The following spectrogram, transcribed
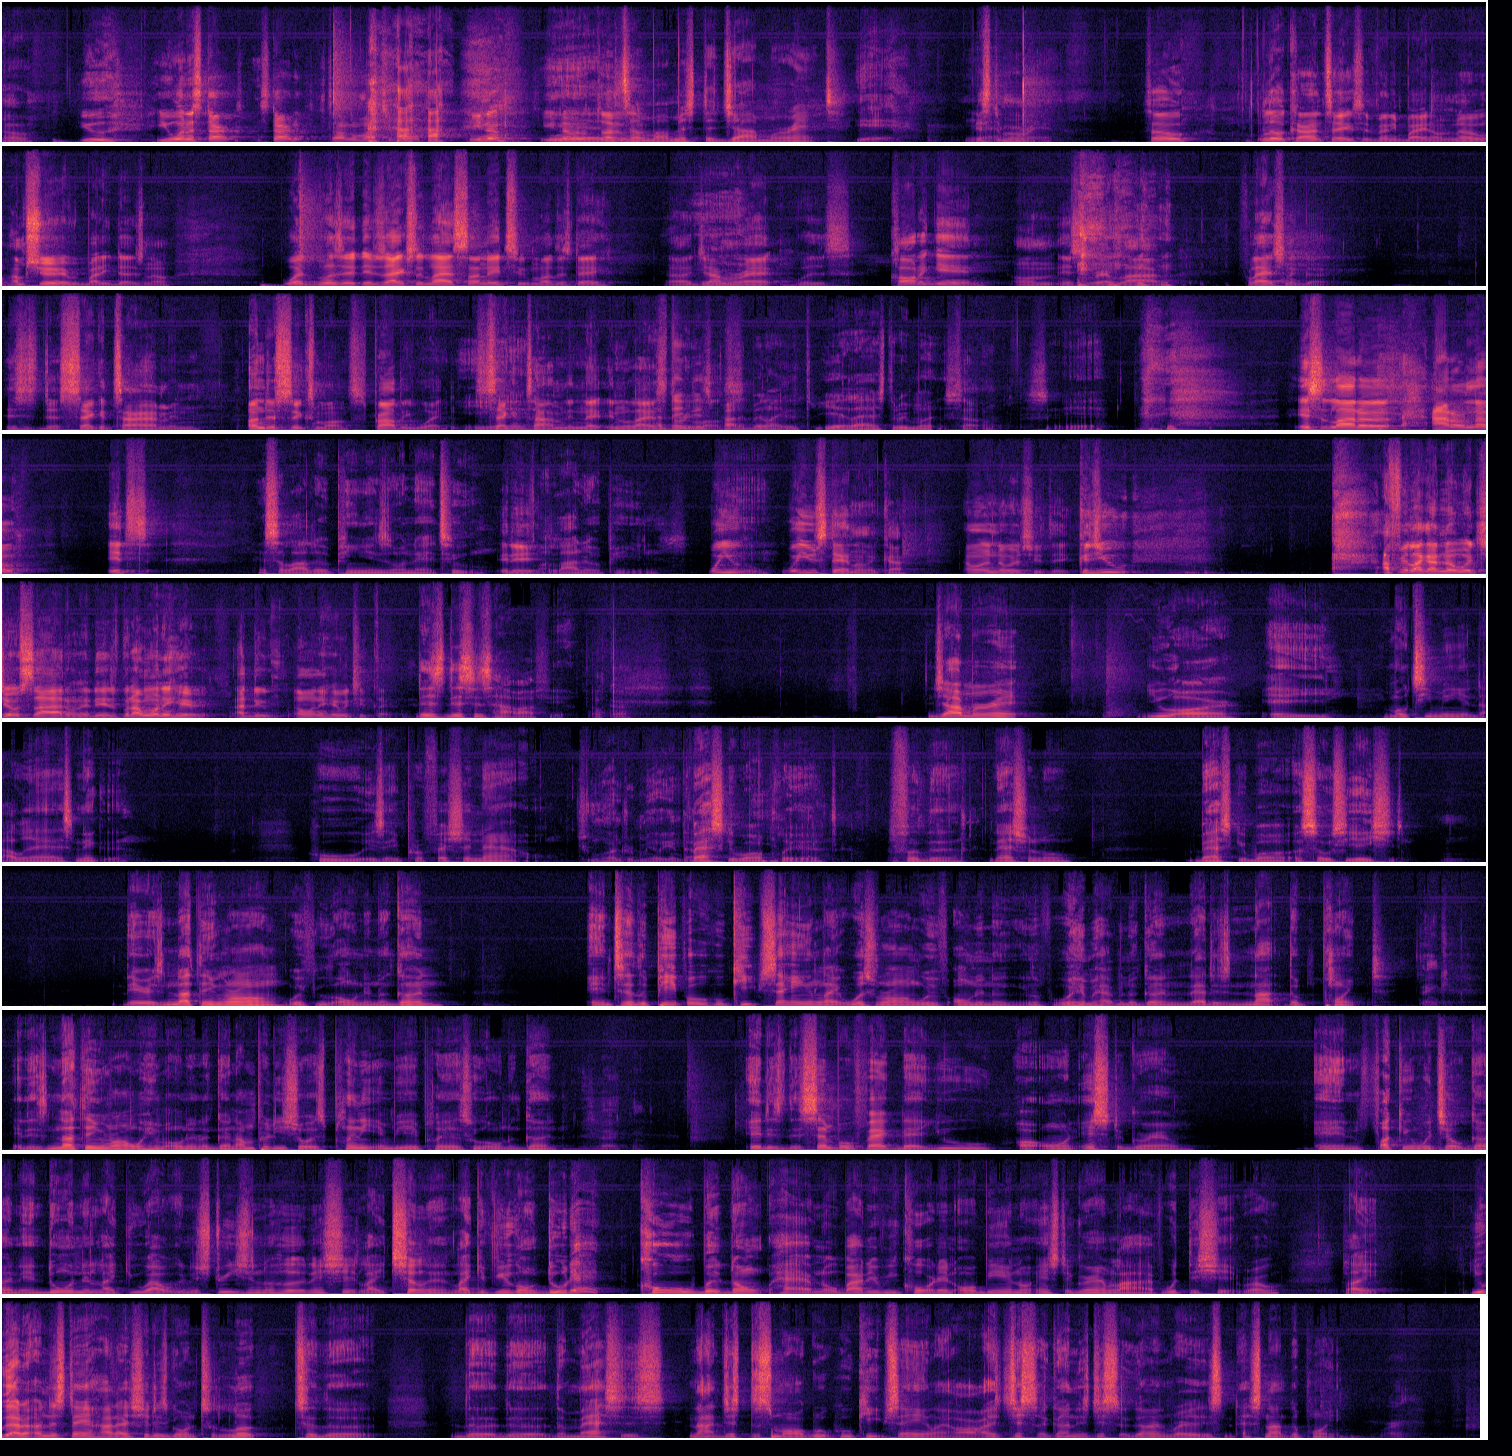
Oh, you you want to start start it talking about your boy? You know, you know yeah, what I'm talking, talking about. about Mr. Ja Morant. Yeah, Mr. Morant. So, a little context if anybody don't know. I'm sure everybody does know. What was it? It was actually last Sunday too, Mother's Day. Uh, Ja Morant was caught again on Instagram Live, flashing a gun. This is the second time in under six months. Probably what second time in the ne- in the I last think three months. probably been like yeah last three months. so So, yeah, it's a lot of I don't know. It's it's a lot of opinions on that too. It is. a lot of opinions. Where you where you stand on it, Kai? I want to know what you think. Cause you, I feel like I know what your side on it is, but I want to hear it. I do. I want to hear what you think. This this is how I feel. Okay. Ja Morant, you are a multi-million dollar ass nigga who is a professional Two hundred million basketball player for the National Basketball Association. There is nothing wrong with you owning a gun. And to the people who keep saying like, "What's wrong with owning a with him having a gun?" That is not the point. Thank you. It is nothing wrong with him owning a gun. I'm pretty sure there's plenty NBA players who own a gun. Exactly. It is the simple fact that you are on Instagram and fucking with your gun and doing it like you out in the streets in the hood and shit, like chilling. Like if you gonna do that, cool, but don't have nobody recording or being on Instagram live with the shit, bro. Like you gotta understand how that shit is going to look to the the the the masses, not just the small group who keep saying like, "Oh, it's just a gun, it's just a gun," bro. It's, that's not the point. Right.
